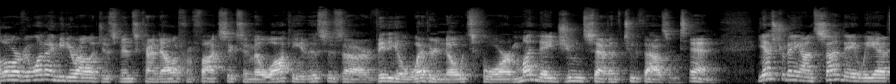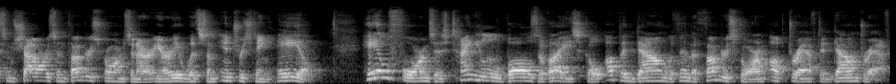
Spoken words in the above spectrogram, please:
Hello everyone, I'm meteorologist Vince Condella from Fox 6 in Milwaukee. This is our video weather notes for Monday, June 7th, 2010. Yesterday on Sunday we had some showers and thunderstorms in our area with some interesting hail. Hail forms as tiny little balls of ice go up and down within the thunderstorm, updraft and downdraft.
